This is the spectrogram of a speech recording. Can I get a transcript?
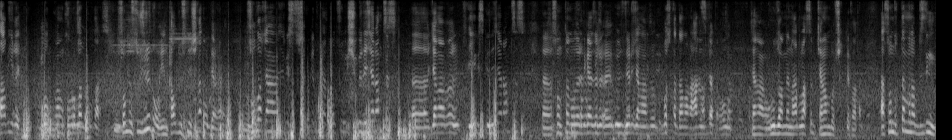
табиғи болып қалған құбырлар бар олар сонымен су жүреді ғой енді таудың үстіне шығады ғой бері қарай. Солар жаңағы жерге шығып кетіп жатыр ол су ішуге де жарамсыз жаңағы егіске де жарамсыз сондықтан оларды қазір өздері жаңағы босқа далаға ағызып жатыр ол жаңағы рудамен араласып жаман болып шығып кетіп жатыр а сондықтан мына біздің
